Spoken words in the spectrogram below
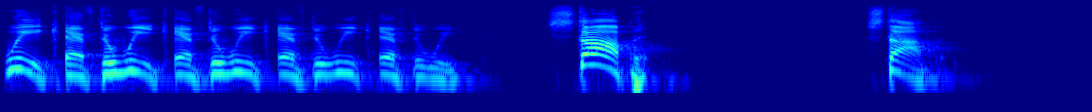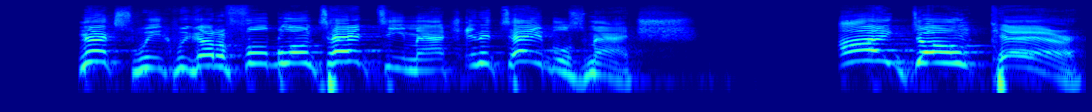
Week after week after week after week after week. Stop it. Stop it. Next week, we got a full blown tag team match in a tables match. I don't care.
